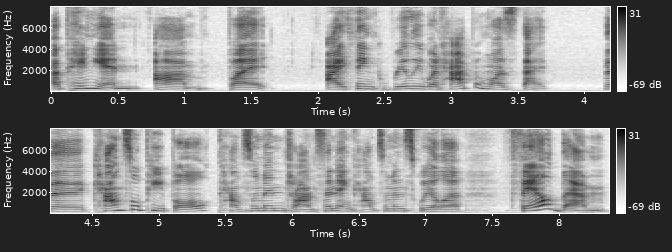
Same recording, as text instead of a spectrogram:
opinion. Um, but I think really what happened was that the council people, Councilman Johnson and Councilman Squilla, failed them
